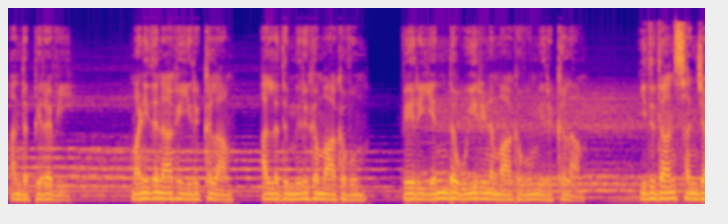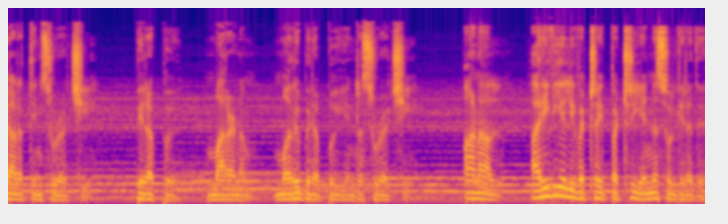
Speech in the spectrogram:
அந்த பிறவி மனிதனாக இருக்கலாம் அல்லது மிருகமாகவும் வேறு எந்த உயிரினமாகவும் இருக்கலாம். இதுதான் சஞ்சாரத்தின் சுழற்சி பிறப்பு மரணம் மறுபிறப்பு என்ற சுழற்சி. ஆனால் அறிவியல் இவற்றைப் பற்றி என்ன சொல்கிறது?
